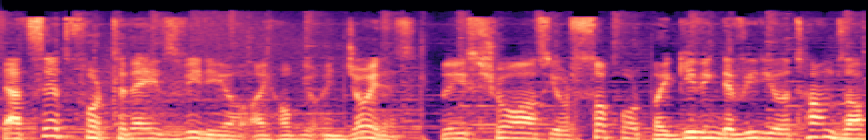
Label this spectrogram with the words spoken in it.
That's it for today's video. I hope you enjoyed it. Please show us your support by giving the video a thumbs up.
